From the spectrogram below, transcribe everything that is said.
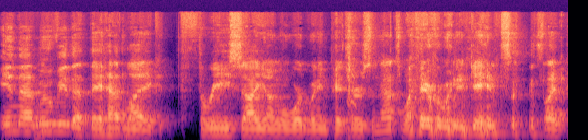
in that movie that they had like three Cy Young award winning pitchers, and that's why they were winning games. it's like,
